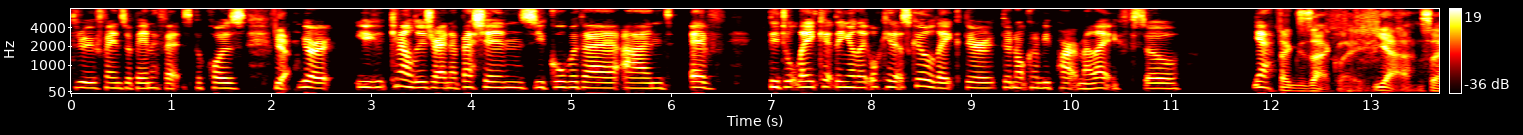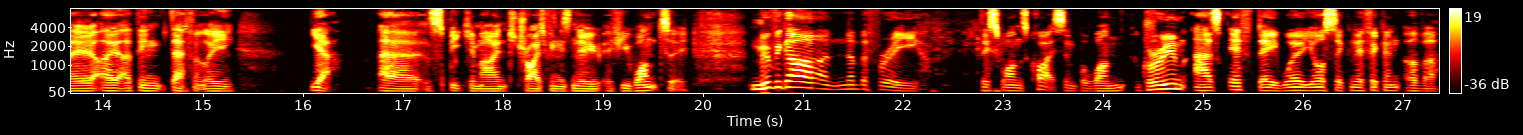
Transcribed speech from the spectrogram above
through friends with benefits because Yeah. you're you kind of lose your inhibitions, you go with it, and if they don't like it, then you're like, okay, that's cool. Like they're they're not going to be part of my life. So yeah, Exactly. Yeah. So I, I think definitely, yeah, uh, speak your mind, to try things new if you want to. Moving on, number three. This one's quite a simple one. Groom as if they were your significant other.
